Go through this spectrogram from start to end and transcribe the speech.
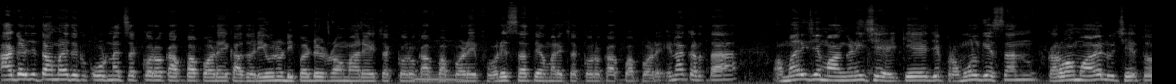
આગળ જતા અમારે તો કોર્ટના ચક્કરો કાપવા પડે કાં તો રેવન્યુ ડિપાર્ટમેન્ટમાં અમારે ચક્કરો કાપવા પડે ફોરેસ્ટ સાથે અમારે ચક્કરો કાપવા પડે. એના કરતાં અમારી જે માંગણી છે કે જે પ્રમોલગેશન કરવામાં આવેલું છે તો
